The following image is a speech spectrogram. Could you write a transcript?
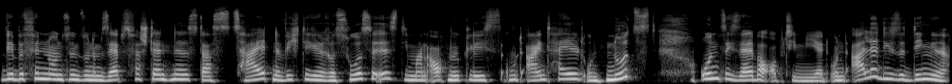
wir befinden uns in so einem Selbstverständnis, dass Zeit eine wichtige Ressource ist, die man auch möglichst gut einteilt und nutzt und sich selber optimiert. Und alle diese Dinge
